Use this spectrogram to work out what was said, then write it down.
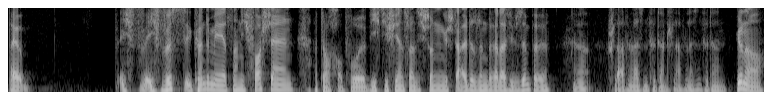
bei ich, ich wüsste, könnte mir jetzt noch nicht vorstellen, ah, doch, obwohl, wie ich die 24 Stunden gestalte, sind relativ simpel. Ja, schlafen lassen, füttern, schlafen lassen, füttern. Genau.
